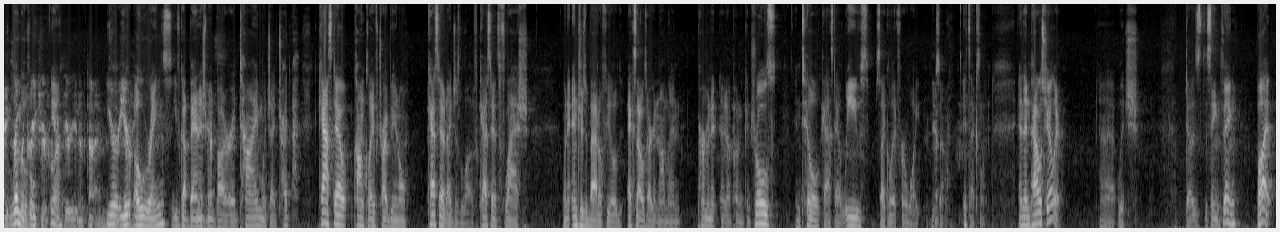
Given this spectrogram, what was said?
Removal, creature for yeah. a period of time. your your. O rings. You've got banishment, Yes. borrowed time, which I tried. Cast out, conclave, tribunal. Cast out, I just love. Cast out's flash. When it enters a battlefield, exile target non-land permanent and opponent controls until cast out leaves. Cycle it for white. Yeah. So it's excellent. And then Palace Jailer, uh, which does the same thing, but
